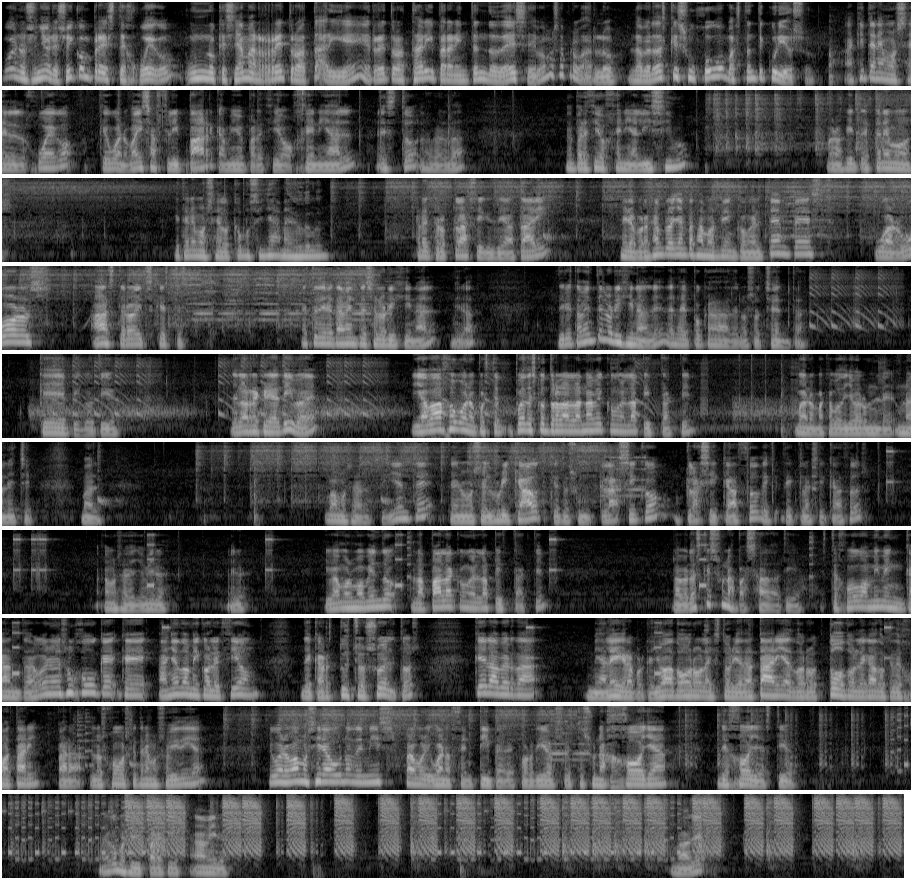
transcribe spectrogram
Bueno, señores, hoy compré este juego, uno que se llama Retro Atari, ¿eh? Retro Atari para Nintendo DS. Vamos a probarlo. La verdad es que es un juego bastante curioso. Aquí tenemos el juego, que bueno, vais a flipar, que a mí me pareció genial esto, la verdad. Me pareció genialísimo. Bueno, aquí tenemos... Aquí tenemos el... ¿Cómo se llama? Retro Classics de Atari. Mira, por ejemplo, ya empezamos bien con el Tempest, War Wars, Asteroids, que este este directamente es el original, mirad. Directamente el original, ¿eh? De la época de los 80. Qué épico, tío. De la recreativa, ¿eh? Y abajo, bueno, pues te puedes controlar la nave con el lápiz táctil. Bueno, me acabo de llevar una leche. Vale. Vamos al siguiente. Tenemos el Breakout, que esto es un clásico. Un clasicazo de, de clasicazos. Vamos a ello, mira. Mira y vamos moviendo la pala con el lápiz táctil. La verdad es que es una pasada, tío. Este juego a mí me encanta. Bueno, es un juego que, añado a mi colección de cartuchos sueltos, que la verdad me alegra porque yo adoro la historia de Atari, adoro todo el legado que dejó Atari para los juegos que tenemos hoy día. Y bueno, vamos a ir a uno de mis favoritos. Bueno, Centípede, por Dios. Esto es una joya de joyas, tío. Cómo se dispara aquí. Ah, mira. Vale.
